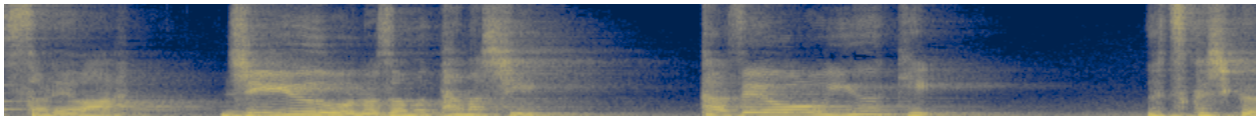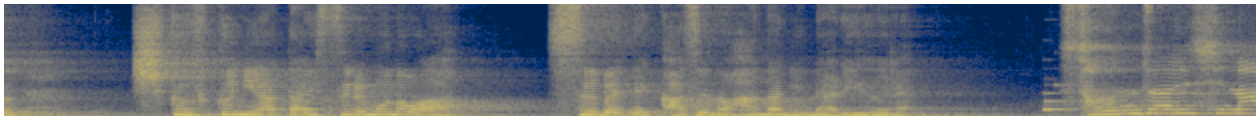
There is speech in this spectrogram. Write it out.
それは、自由を望む魂、風を追う勇気、美しく祝福に値するものは全て風の花になりうる存在しない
